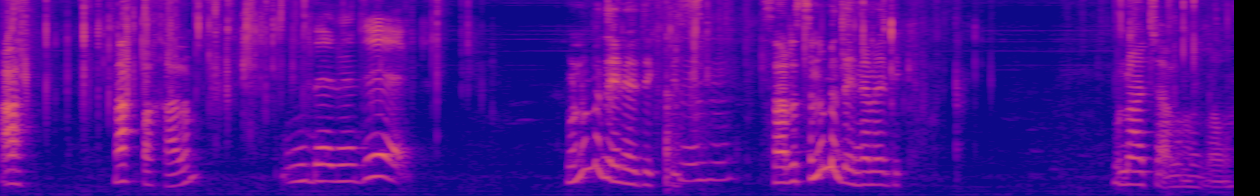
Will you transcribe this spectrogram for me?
Al. Bak bakalım. Bunu denedik. Bunu mu denedik biz? Hı hı. Sarısını mı denemedik? Bunu açalım o zaman.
